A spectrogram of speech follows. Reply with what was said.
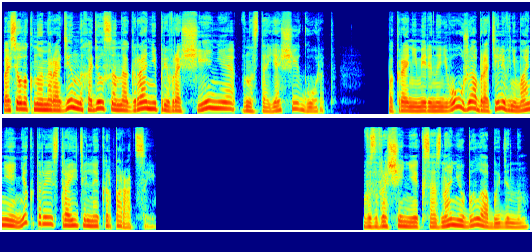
Поселок номер один находился на грани превращения в настоящий город. По крайней мере, на него уже обратили внимание некоторые строительные корпорации. Возвращение к сознанию было обыденным.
